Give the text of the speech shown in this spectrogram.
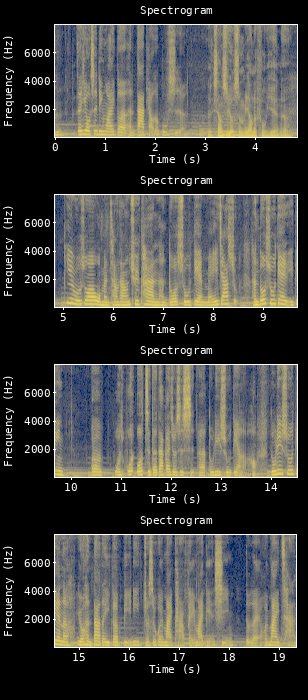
嗯。这又是另外一个很大条的故事了。像是有什么样的副业呢？譬如说，我们常常去看很多书店，每一家书很多书店一定，呃，我我我指的大概就是是呃独立书店了哈。独立书店呢，有很大的一个比例就是会卖咖啡、卖点心。对不对？会卖餐，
